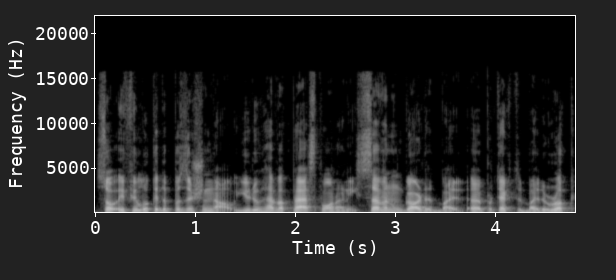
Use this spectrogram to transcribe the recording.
So if you look at the position now, you do have a passed pawn on e7, guarded by, uh, protected by the rook.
